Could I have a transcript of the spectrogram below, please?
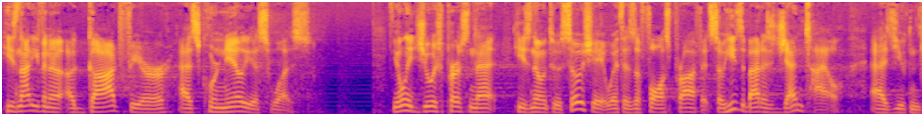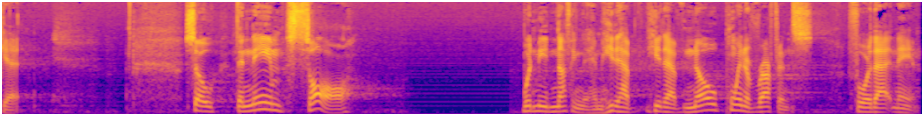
He's not even a, a God-fearer as Cornelius was. The only Jewish person that he's known to associate with is a false prophet. So he's about as Gentile as you can get. So the name Saul would mean nothing to him. He'd have, he'd have no point of reference for that name.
